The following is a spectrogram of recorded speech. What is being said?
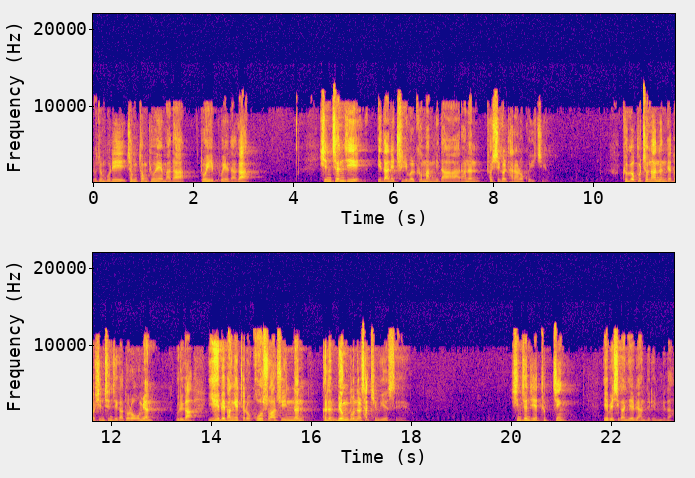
요즘 우리 정통 교회마다 교회 입구에다가 신천지 이단의 출입을 금합니다라는 표식을 달아놓고 있지요. 그거 붙여놨는데도 신천지가 돌아오면 우리가 예배 방해죄로 고소할 수 있는 그런 명분을 쌓기 위해서예요. 신천지의 특징, 예배 시간 예배 안 드립니다.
